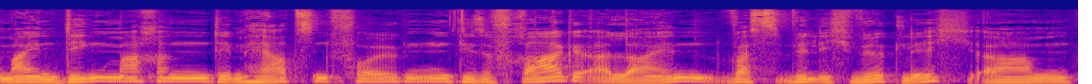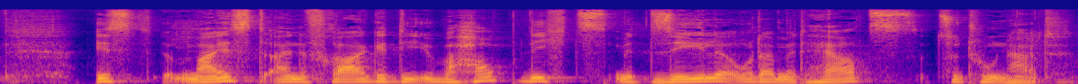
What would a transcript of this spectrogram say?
mein Ding machen, dem Herzen folgen. Diese Frage allein, was will ich wirklich, ähm, ist meist eine Frage, die überhaupt nichts mit Seele oder mit Herz zu tun hat.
